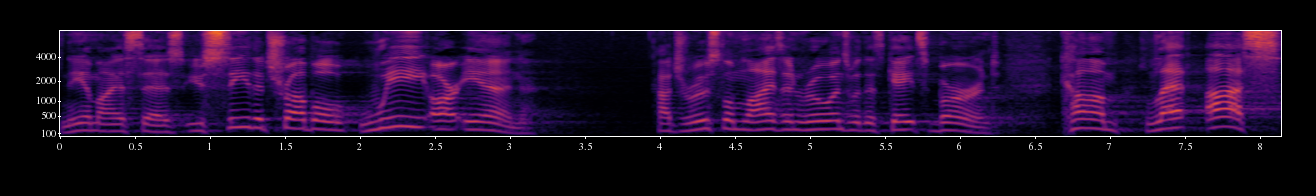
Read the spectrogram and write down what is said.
Nehemiah says, You see the trouble we are in, how Jerusalem lies in ruins with its gates burned. Come, let us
